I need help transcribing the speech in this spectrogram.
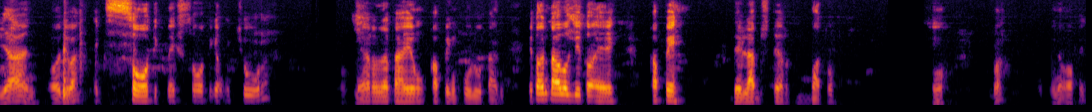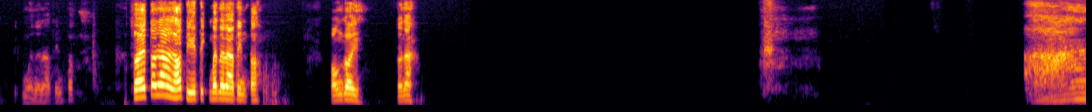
Yan. O, di ba? Exotic na exotic ang itsura. Meron na tayong kapeng pulutan. Ito ang tawag dito ay kape de lobster bato. Oh, diba? Okay na okay. Tikman na natin to. So, ito na, no? titikman na natin to. Onggoy, ito na. Ah,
